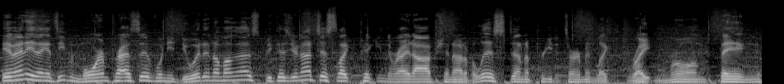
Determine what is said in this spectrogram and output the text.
If anything, it's even more impressive when you do it in Among Us because you're not just like picking the right option out of a list on a predetermined, like, right and wrong thing.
